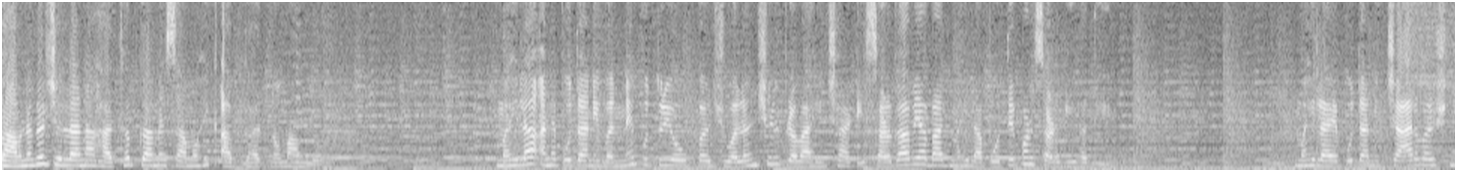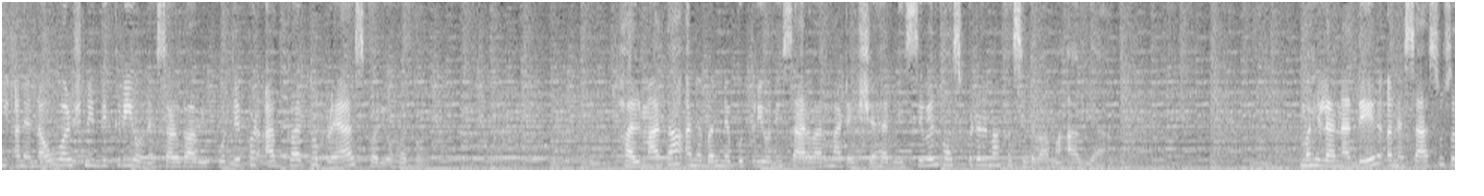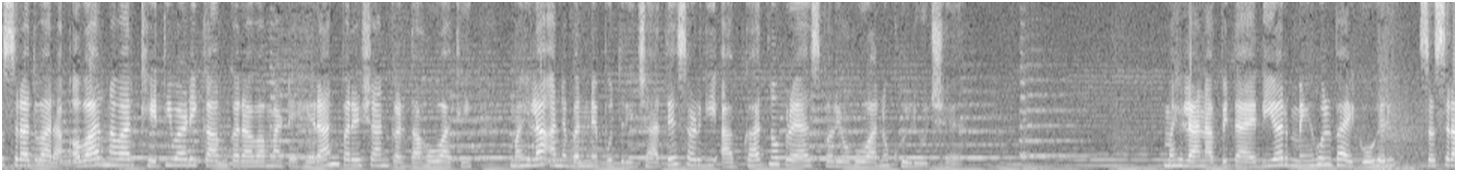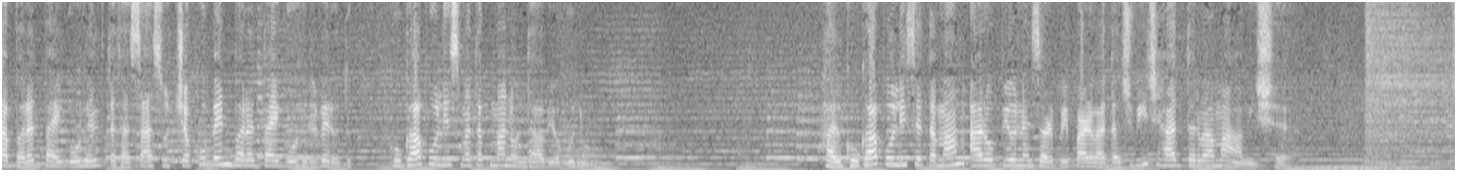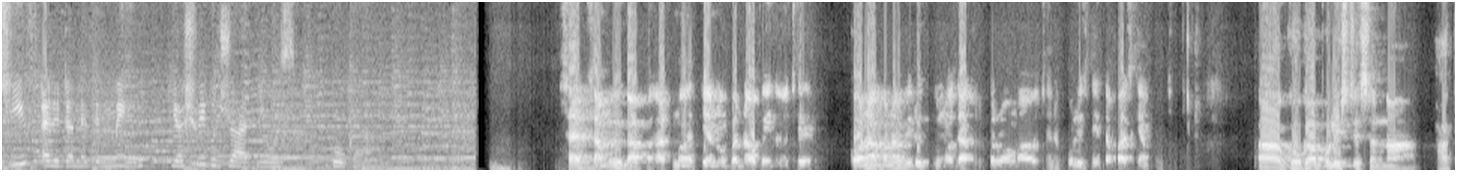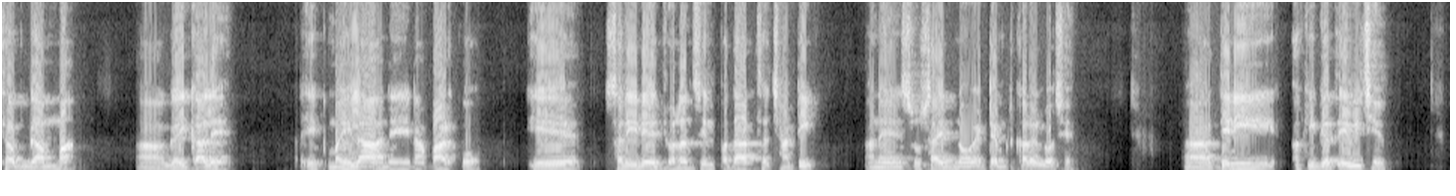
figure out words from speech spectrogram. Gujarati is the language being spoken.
ભાવનગર જિલ્લાના હાથપ ગામે સામૂહિક આપઘાતનો મામલો. મહિલા અને પોતાની બંને પુત્રીઓ ઉપર જ્વલનશીલ પ્રવાહી છાંટી સળગાવ્યા બાદ મહિલા પોતે પણ સળગી હતી. મહિલાએ પોતાની ચાર વર્ષની અને નવ વર્ષની દીકરીઓને સળગાવી પોતે પણ આપઘાતનો પ્રયાસ કર્યો હતો. હાલ માતા અને બંને પુત્રીઓની સારવાર માટે શહેરની સિવિલ હોસ્પિટલમાં ખસેડવામાં આવ્યા. મહિલાના દેર અને સાસુ સસરા દ્વારા અવારનવાર ખેતીવાડી કામ કરાવવા માટે હેરાન પરેશાન કરતા હોવાથી મહિલા અને બંને પુત્રી જાતે સળગી આપઘાતનો પ્રયાસ કર્યો હોવાનું ખુલ્યું છે. મહિલાના પિતાએ દિયર મેહુલભાઈ ગોહિલ, સસરા ભરતભાઈ ગોહિલ તથા સાસુ ચકુબેન ભરતભાઈ ગોહિલ વિરુદ્ધ ઘુઘા પોલીસ મથકમાં નોંધાવ્યો ગુનો. હાલ ઘોઘા પોલીસે તમામ આરોપીઓને ઝડપી પાડવા તજવીજ હાથ ધરવામાં આવી છે. Chief editor Nitin Mer Yashvi Gujarat news Ghogha. સાહેબ સામૂહિક આત્મહત્યાનો બનાવ બન્યો છે. કોના કોના વિરુદ્ધ ગુનો દાખલ કરવામાં આવ્યો છે અને પોલીસની તપાસ ક્યાં પહોંચી ઘોઘા પોલીસ સ્ટેશનના હાથબ ગામમાં ગઈકાલે એક મહિલા અને એના બાળકો એ શરીરે જ્વલનશીલ પદાર્થ છાંટી અને સુસાઇડનો એટેમ્પ્ટ કરેલો છે. તેની હકીકત એવી છે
